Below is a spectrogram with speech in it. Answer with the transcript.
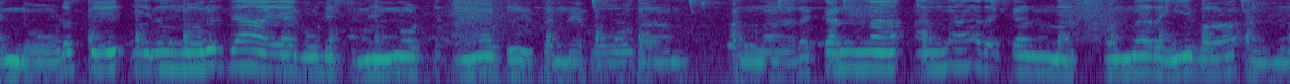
എന്നോടത്ത് ഇരുന്നൊരു ചായ കുടിച്ച് നിങ്ങോട്ട് അങ്ങോട്ട് തന്നെ പോകാം. അന്നാര കണ്ണ അന്നാര കണ്ണ ഒന്നിറങ്ങി വാ അണ്ണ.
